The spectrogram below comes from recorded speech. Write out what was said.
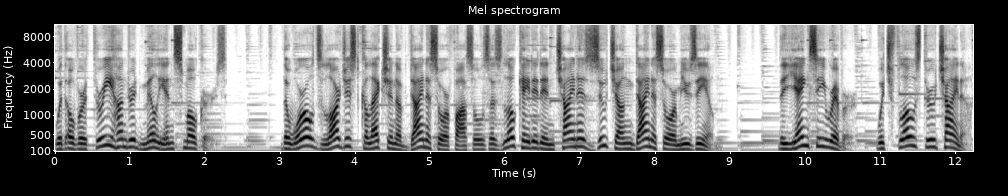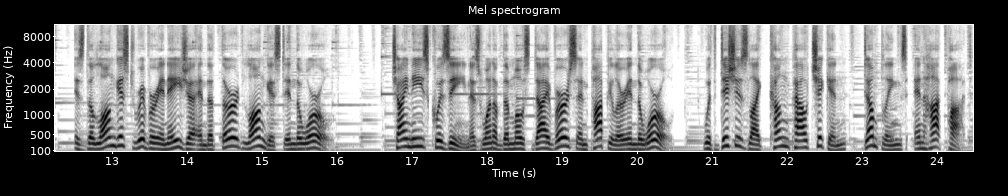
with over 300 million smokers. The world's largest collection of dinosaur fossils is located in China's Zhucheng Dinosaur Museum. The Yangtze River, which flows through China, is the longest river in Asia and the third longest in the world. Chinese cuisine is one of the most diverse and popular in the world, with dishes like kung pao chicken, dumplings, and hot pot.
